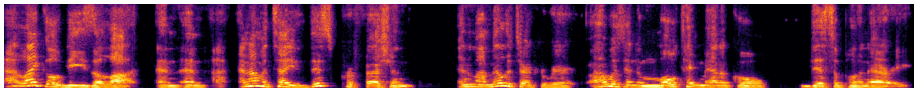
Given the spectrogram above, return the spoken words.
i like ods a lot. And and and i'm going to tell you this profession in my military career i was in a multi-medical disciplinary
